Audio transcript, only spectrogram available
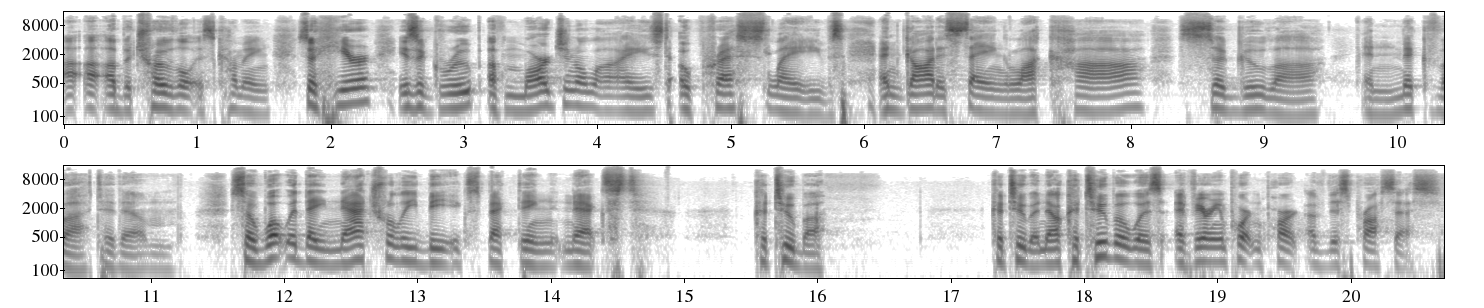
a, a, betrothal is coming. So here is a group of marginalized, oppressed slaves, and God is saying laka, segula, and mikvah to them. So what would they naturally be expecting next? Ketubah. Ketubah. Now, ketubah was a very important part of this process.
